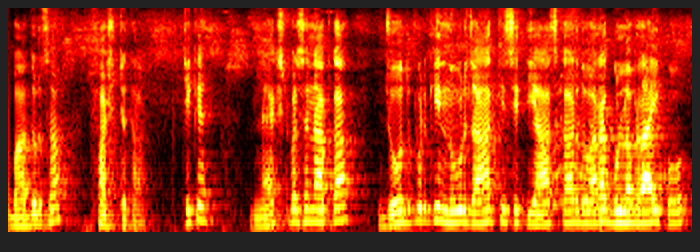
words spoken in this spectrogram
बहादुर शाह फ़र्स्ट था। ठीक है? नेक्स्ट प्रश्न आपका, जोधपुर की नूरजहां किस इतिहासकार द्वारा गुलाब राय को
